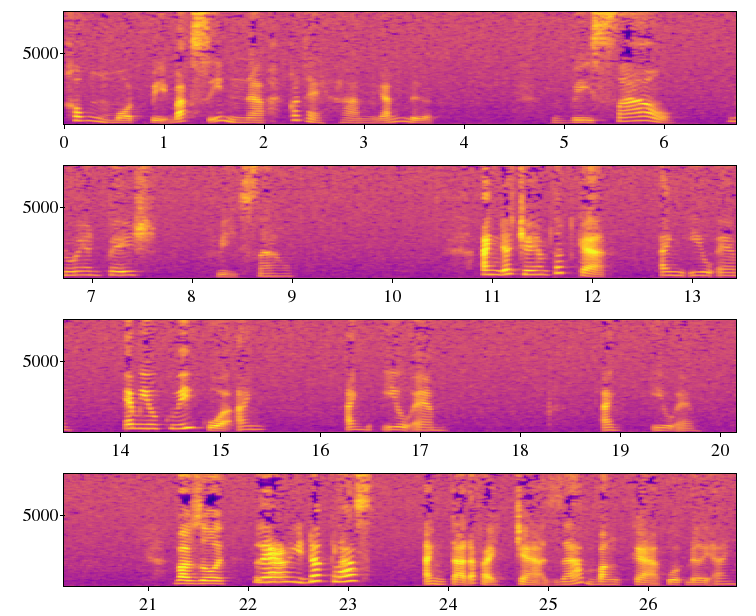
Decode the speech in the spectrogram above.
không một vị bác sĩ nào có thể hàn gắn được. Vì sao? Noel Page, vì sao? Anh đã cho em tất cả. Anh yêu em. Em yêu quý của anh. Anh yêu em. Anh yêu em. Và rồi, Larry Douglas, anh ta đã phải trả giá bằng cả cuộc đời anh.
